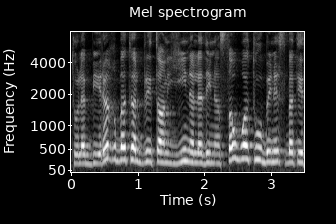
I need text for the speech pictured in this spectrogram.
تلبي رغبة البريطانيين الذين صوتوا بنسبة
